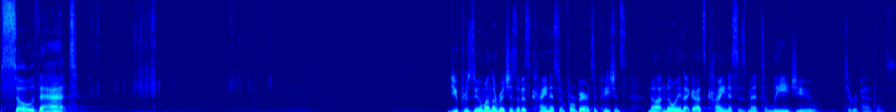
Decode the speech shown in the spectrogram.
so that Do you presume on the riches of his kindness and forbearance and patience, not knowing that God's kindness is meant to lead you to repentance?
